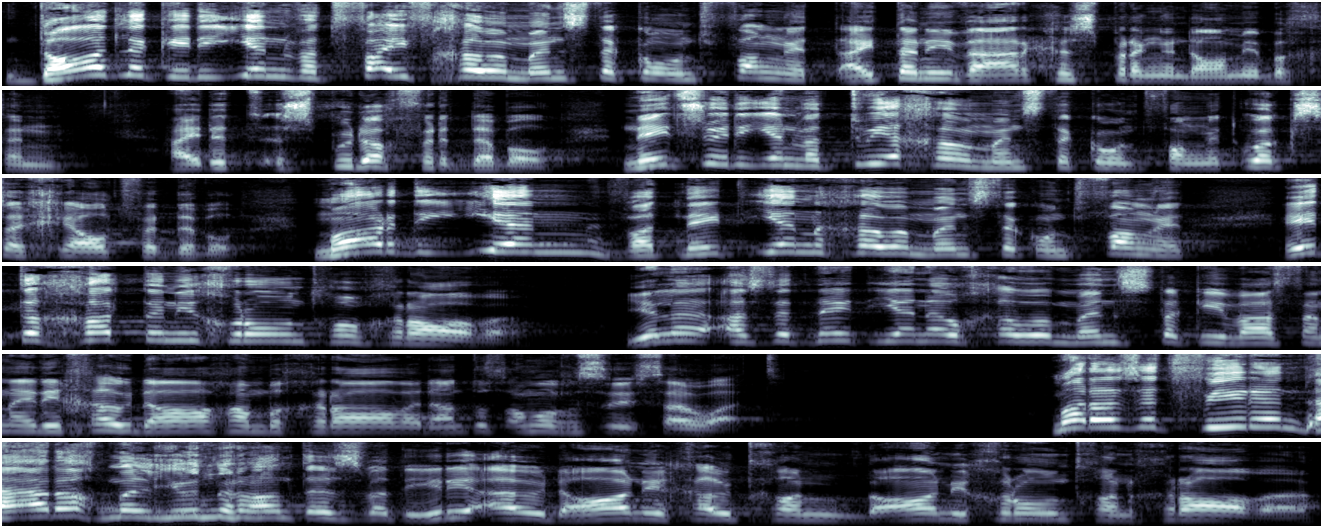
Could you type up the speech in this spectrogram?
Dadelik het die een wat 5 goue muntstukke ontvang het, hy het aan die werk gespring en daarmee begin. Hy het dit spoedig verdubbel. Net so die een wat 2 goue muntstukke ontvang het, ook sy geld verdubbel. Maar die een wat net 1 goue muntstuk ontvang het, het 'n gat in die grond gaan grawe. Julle, as dit net een ou goue muntstukkie was, dan hy die goud daar gaan begrawe, dan het ons almal gesê sou wat. Maar as dit 34 miljoen rand is wat hierdie ou daar in die goud gaan, daar in die grond gaan grawe,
